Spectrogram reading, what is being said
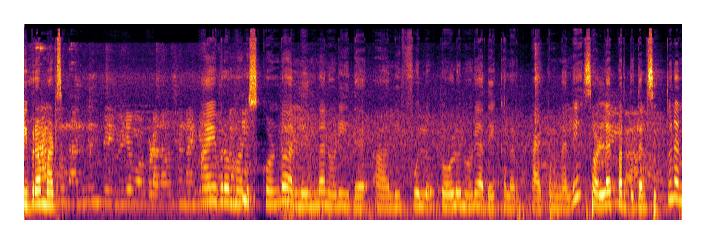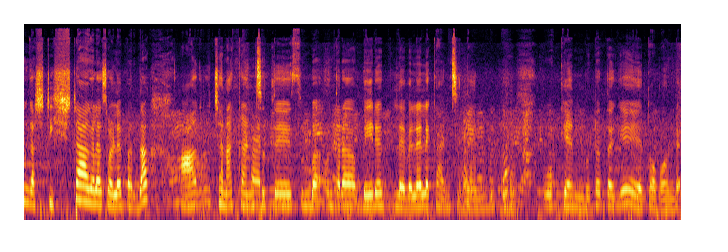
ಐಬ್ರೋ ಮಾಡಿಸ್ ಐಬ್ರೋ ಮಾಡಿಸ್ಕೊಂಡು ಅಲ್ಲಿಂದ ನೋಡಿ ಇದೆ ಅಲ್ಲಿ ಫುಲ್ ತೋಳು ನೋಡಿ ಅದೇ ಕಲರ್ ಪ್ಯಾಟ್ರನಲ್ಲಿ ಸೊಳ್ಳೆ ಪರ್ದದಲ್ಲಿ ಸಿಕ್ತು. ನನಗೆ ಅಷ್ಟು ಇಷ್ಟ ಆಗಲ್ಲ ಸೊಳ್ಳೆ ಪರ್ದ. ಆದರೂ ಚೆನ್ನಾಗಿ ಕಾಣಿಸುತ್ತೆ ತುಂಬ ಒಂಥರ ಬೇರೆ ಲೆವೆಲಲ್ಲೇ ಕಾಣಿಸುತ್ತೆ ಅಂದ್ಬಿಟ್ಟು ಓಕೆ ಅಂದ್ಬಿಟ್ಟು ತೆಗೆ ತೊಗೊಂಡೆ.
